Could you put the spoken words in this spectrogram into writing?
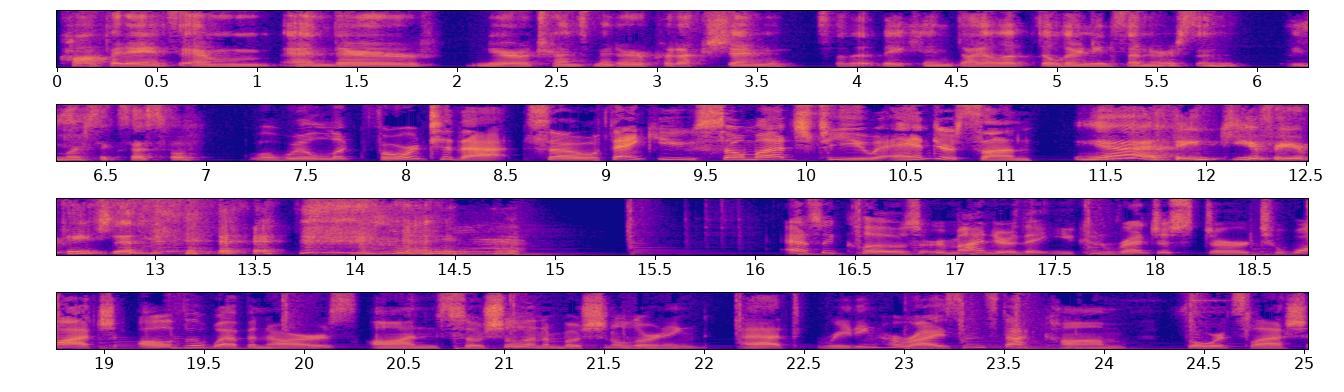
confidence and, and their neurotransmitter production so that they can dial up the learning centers and be more successful. Well, we'll look forward to that. So, thank you so much to you and your son. Yeah, thank you for your patience. As we close, a reminder that you can register to watch all of the webinars on social and emotional learning at readinghorizons.com forward slash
